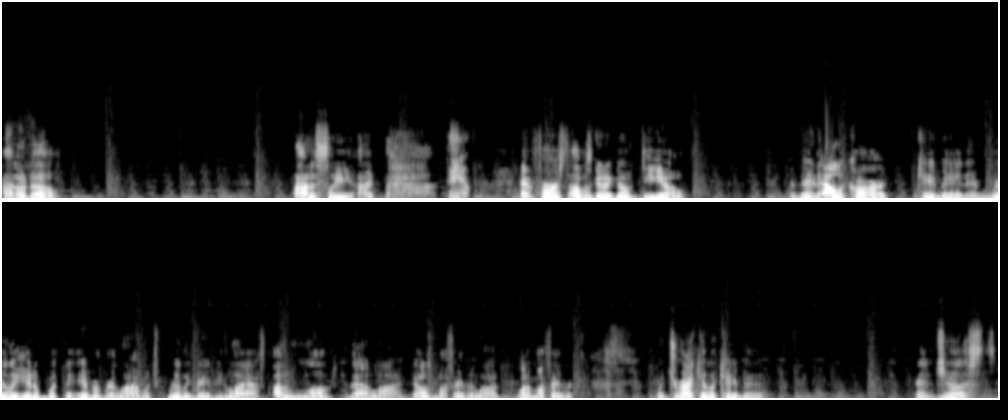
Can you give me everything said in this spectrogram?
I don't know. Honestly, I damn. At first, I was gonna go Dio, and then Alucard came in and really hit him with the immigrant line, which really made me laugh. I loved that line. That was my favorite line, one of my favorites. But Dracula came in and just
